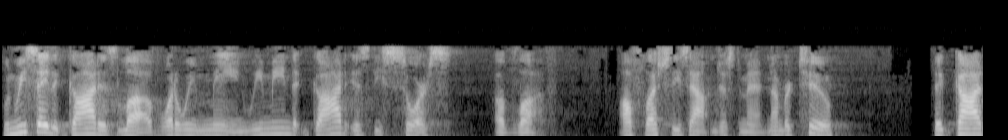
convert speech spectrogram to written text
When we say that God is love, what do we mean? We mean that God is the source of love. I'll flesh these out in just a minute. Number two, that God,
